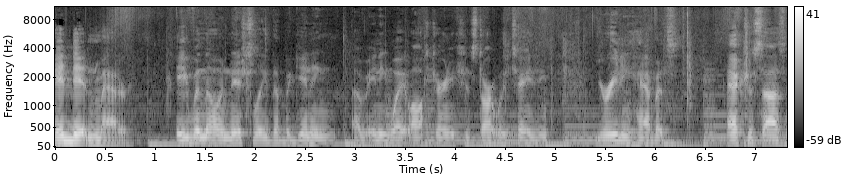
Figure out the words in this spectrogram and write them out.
it didn't matter. Even though initially the beginning of any weight loss journey should start with changing your eating habits, exercise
